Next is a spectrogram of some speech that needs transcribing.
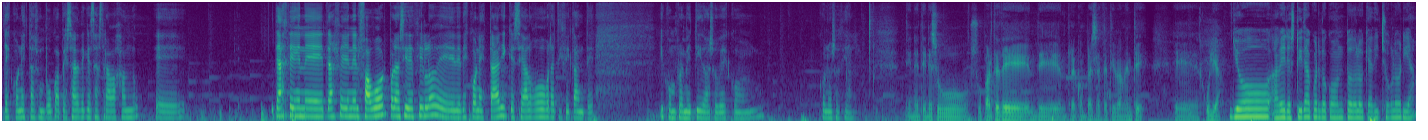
desconectas un poco, a pesar de que estás trabajando. eh, te, hacen, eh, te hacen el favor, por así decirlo, de, de desconectar y que sea algo gratificante y comprometido a su vez con, con lo social. Tiene, tiene su, su parte de, de recompensa, efectivamente. Eh, Julia. Yo, a ver, estoy de acuerdo con todo lo que ha dicho Gloria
